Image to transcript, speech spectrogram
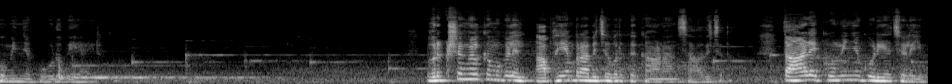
കുമിഞ്ഞു കൂടുകയായിരുന്നു. വൃക്ഷങ്ങൾക്ക് മുകളിൽ അഭയം പ്രാപിച്ചവർക്ക് കാണാൻ സാധിച്ചത്. താഴെ കുമിഞ്ഞുകൂടിയ ചെളിയും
